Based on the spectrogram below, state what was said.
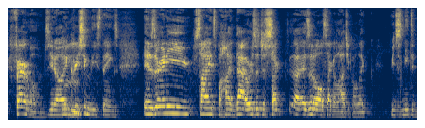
pheromones? You know, Hmm. increasing these things. Is there any science behind that, or is it just psych? Uh, is it all psychological? Like we just need to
